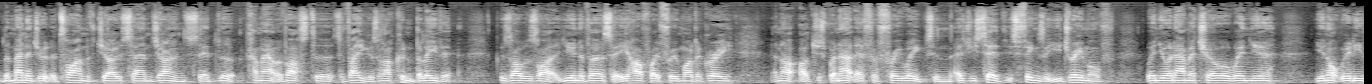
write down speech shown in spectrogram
the manager at the time of Joe, Sam Jones, said, "Look, come out with us to, to Vegas," and I couldn't believe it because I was like at university, halfway through my degree, and I, I just went out there for three weeks. And as you said, it's things that you dream of when you're an amateur or when you're you're not really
